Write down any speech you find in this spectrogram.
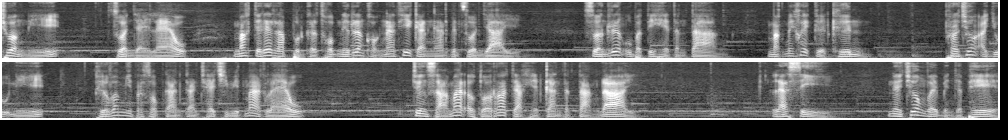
ช่วงนี้ ส่วนใหญ่แล้วมักจะได้รับผลกระทบในเรื่องของหน้าที่การงานเป็นส่วนใหญ่ ส่วนเรื่องอุบัติเหตุต่างๆ มักไม่ค่อยเกิดขึ้น เพราะช่วงอายุนี้ ถือว่ามีประสบการณ์การใช้ชีวิตมากแล้ว จึงสามารถเอาตัวรอดจากเหตุการณ์ต่างๆ ได้ และ 4. ในช่วงวัยเบญจเพศ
